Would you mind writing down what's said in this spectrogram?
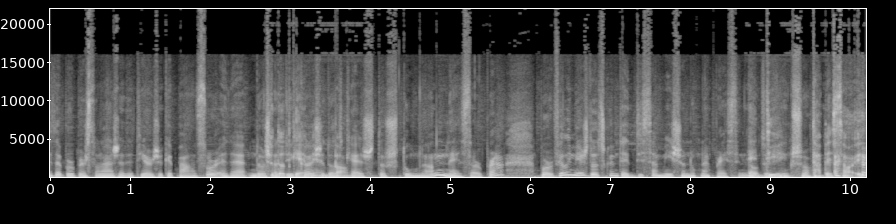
edhe për personazhet e tjerë që ke pasur, edhe ndoshta dikë që do të po. kesh të shtunën nesër, pra, por fillimisht do të shkojmë te disa mish që nuk na presin dot. E di, kështu. Ta besoj.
